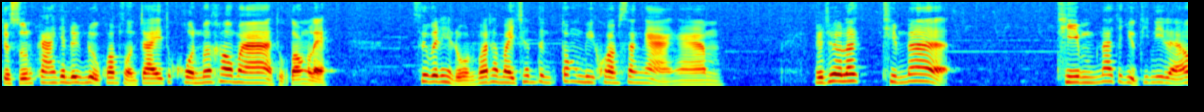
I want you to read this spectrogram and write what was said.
จุดศูนย์กลางจะดึงดูดความสนใจทุกคนเมื่อเข้ามาถูกต้องเลย ซึ่งเป็นเหตุผลว่าทำไมฉันถึงต้องมีความสง่างามเฮเธอร์และทีมหน้าทีมน่าจะอยู่ที่นี่แล้ว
